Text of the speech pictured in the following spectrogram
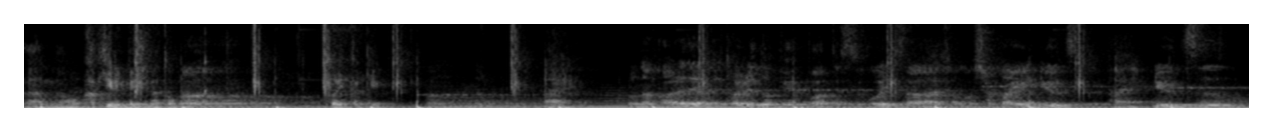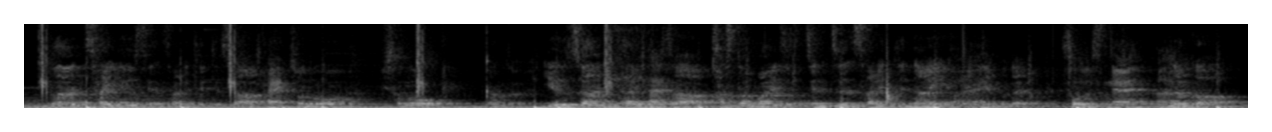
あのかけるべきだと思う。か問いかける。はい。なんかあれだよね。トイレットペーパーってすごいさ、はい、その社会流通、はい、流通が最優先されててさ、はい、そのそのなんだろうユーザーに対してさ、カスタマイズ全然されてないアイテムだよね、そうですね、なんか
